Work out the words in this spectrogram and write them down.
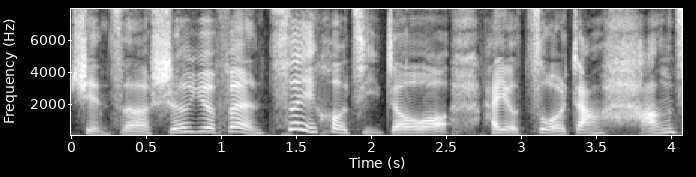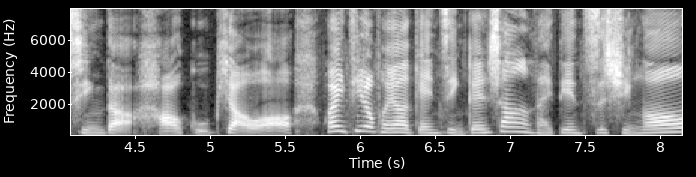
选择十二月份最后几周哦，还有做账行情的好股票哦，欢迎听众朋友赶紧跟上来电咨询哦。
